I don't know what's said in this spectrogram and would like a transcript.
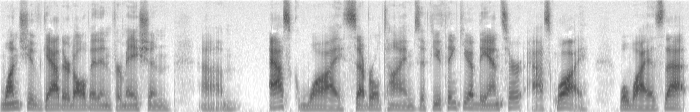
Once you've gathered all that information, um, Ask why several times. If you think you have the answer, ask why. Well, why is that?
